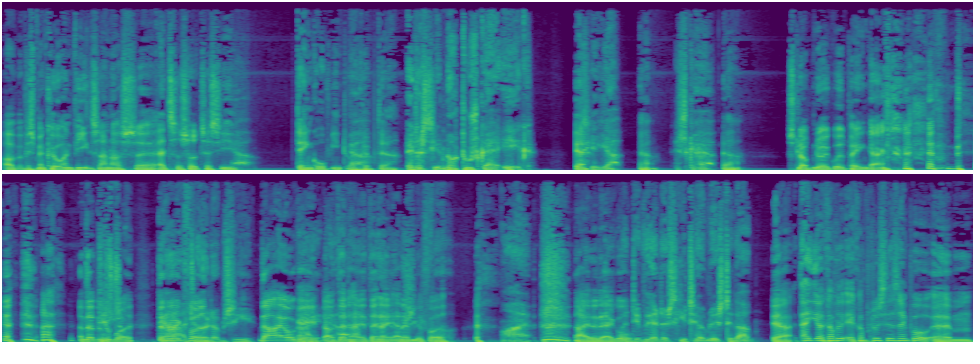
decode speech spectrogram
Og hvis man køber en vin, så er han også øh, altid sød til at sige, ja. Det er en god vin, du har Ja. købt der. Eller siger, når du skal have æg. Ja. Ja. Siger jeg, Ja, det skal jeg. ja. Slå dem nu ikke ud på en gang. den, den, du, må, den det har har du jeg ikke fået. hørt dem sige. Nej, okay. Nej, Nå, det den, har, har jeg- den har jeg jeg nemlig fået. Nej, Nej, den er god. men det vil jeg da sige til ham næste gang. Ja, nej, jeg kom, jeg kom pludselig til at tænke på, øhm, øh,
